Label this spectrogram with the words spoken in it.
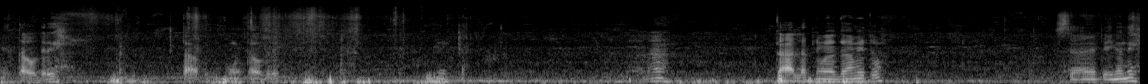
May tao dire. Tao, mga tao dire. Hmm. Ah. Kalat ng mga gamit oh. Sa tingnan eh.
